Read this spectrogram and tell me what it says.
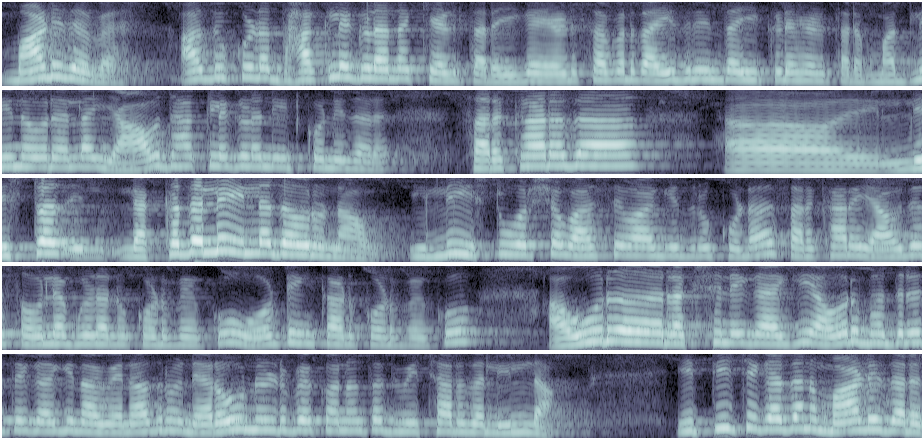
ಮಾಡಿದ್ದೇವೆ. ಅದು ಕೂಡ ದಾಖಲೆಗಳನ್ನು ಕೇಳ್ತಾರೆ. ಈಗ ಎರಡು ಸಾವಿರದ ಐದರಿಂದ ಈ ಕಡೆ ಹೇಳ್ತಾರೆ. ಮೊದಲಿನವರೆಲ್ಲ ಯಾವ ದಾಖಲೆಗಳನ್ನು ಇಟ್ಕೊಂಡಿದ್ದಾರೆ? ಸರ್ಕಾರದ ಲಿಸ್ಟ್ ಲೆಕ್ಕದಲ್ಲೇ ಇಲ್ಲದವರು ನಾವು. ಇಲ್ಲಿ ಇಷ್ಟು ವರ್ಷ ವಾಸವಾಗಿದ್ದರೂ ಕೂಡ ಸರ್ಕಾರ ಯಾವುದೇ ಸೌಲಭ್ಯಗಳನ್ನು ಕೊಡಬೇಕು, ವೋಟಿಂಗ್ ಕಾರ್ಡ್ ಕೊಡಬೇಕು, ಅವರ ರಕ್ಷಣೆಗಾಗಿ, ಅವ್ರ ಭದ್ರತೆಗಾಗಿ ನಾವೇನಾದರೂ ನೆರವು ನೀಡಬೇಕು ಅನ್ನೋಂಥದ್ದು ವಿಚಾರದಲ್ಲಿ ಇಲ್ಲ. ಇತ್ತೀಚೆಗೆ ಅದನ್ನು ಮಾಡಿದ್ದಾರೆ.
